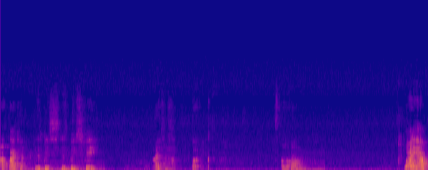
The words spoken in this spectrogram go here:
I like this bitch this bitch fit. Nice as fuck. Um why ain't I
